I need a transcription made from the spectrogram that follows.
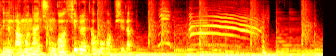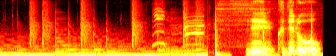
그냥 남은 한충과 힐을 타고 갑시다. 네, 그대로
